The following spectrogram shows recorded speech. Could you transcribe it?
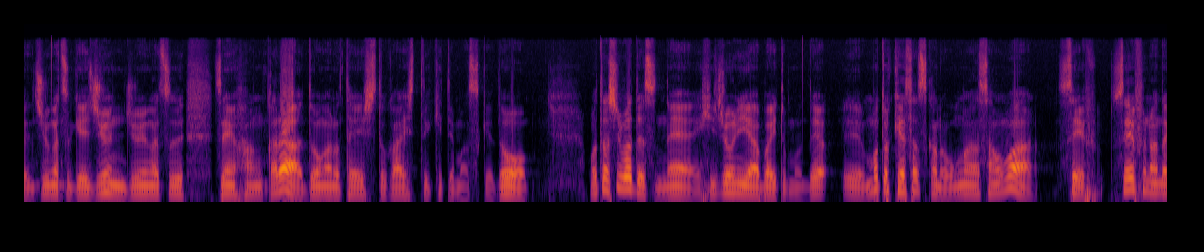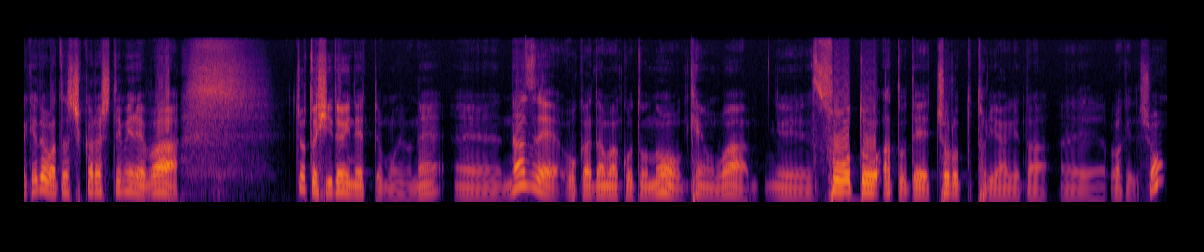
10月下旬、10月前半から動画のテイスト変えてきてますけど、私はですね、非常にやばいと思う。で、えー、元警察官の小川さんはセーフ。セーフなんだけど、私からしてみれば、ちょっとひどいねって思うよね。えー、なぜ岡田誠の件は、えー、相当後でちょろっと取り上げた、えー、わけでしょ？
